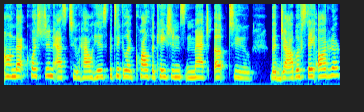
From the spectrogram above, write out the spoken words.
on that question as to how his particular qualifications match up to the job of state auditor.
